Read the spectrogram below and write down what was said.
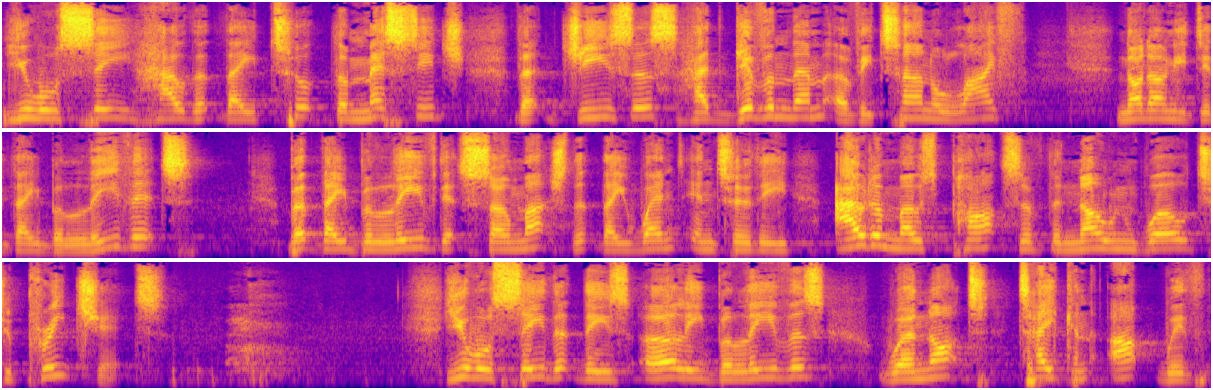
You will see how that they took the message that Jesus had given them of eternal life. Not only did they believe it, but they believed it so much that they went into the outermost parts of the known world to preach it. You will see that these early believers were not taken up with,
